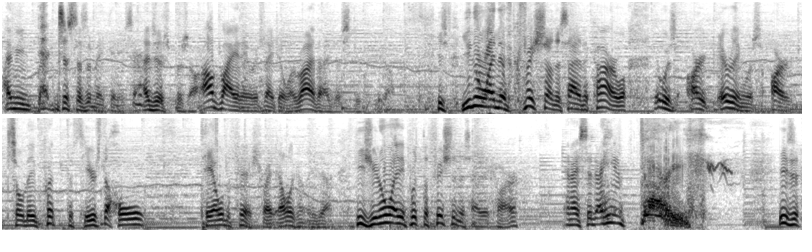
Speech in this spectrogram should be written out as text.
I mean, that just doesn't make any sense. That's just bizarre. I'll buy it anyway. It's 1901. But I thought I just stupid, you know. He's, you know why the fish on the side of the car? Well, it was art. Everything was art. So they put the, here's the whole tail of the fish, right, elegantly done. He's, you know why they put the fish in the side of the car? And I said, he's Barry. he said,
